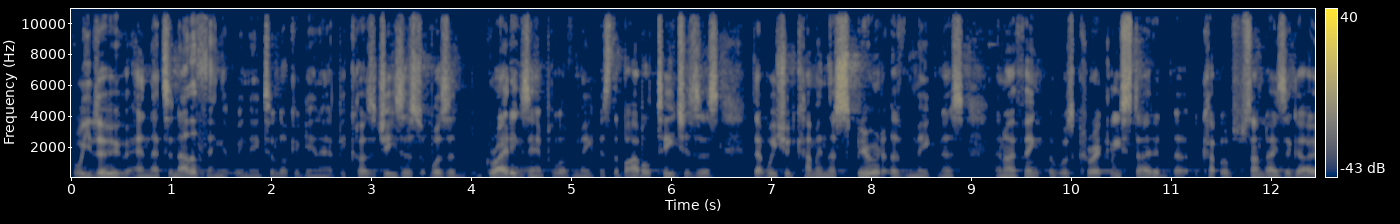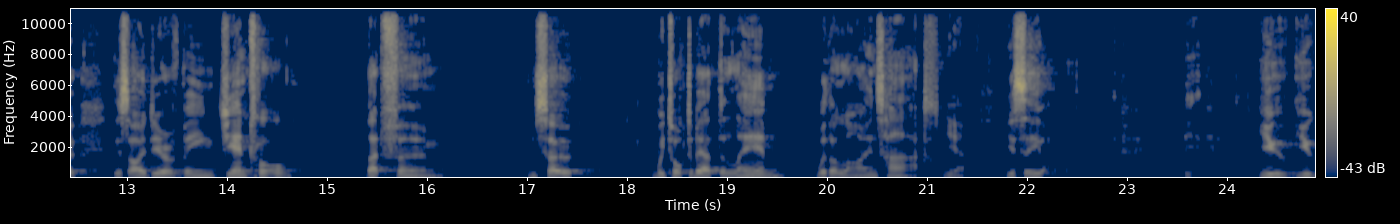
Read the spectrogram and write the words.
We do, and that's another thing that we need to look again at because Jesus was a great example of meekness. The Bible teaches us that we should come in the spirit of meekness, and I think it was correctly stated a couple of Sundays ago this idea of being gentle but firm. And so we talked about the lamb with a lion's heart. Yeah. You see, you, you,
